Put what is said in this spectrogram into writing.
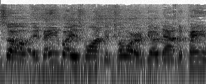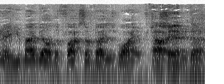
So, if anybody's wanting to tour and go down to Pana, you might be able to fuck somebody's wife. Just Oh, so yeah. you know.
